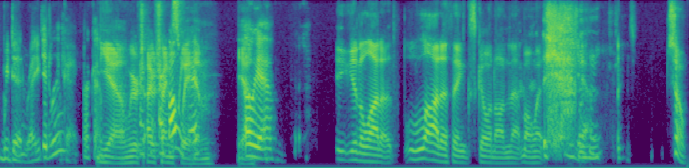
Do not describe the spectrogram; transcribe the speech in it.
We did, right? Did we? Okay. Okay. Yeah, we were. I I was th- I trying to sway him. Yeah. Oh yeah. You had a lot of lot of things going on in that moment. Yeah. Mhm. So,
